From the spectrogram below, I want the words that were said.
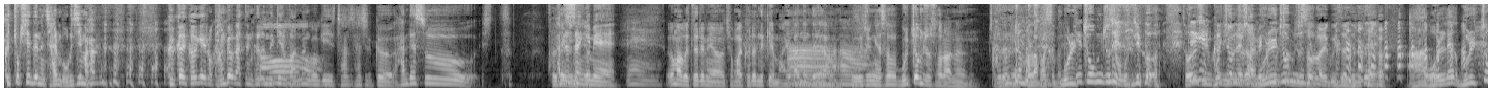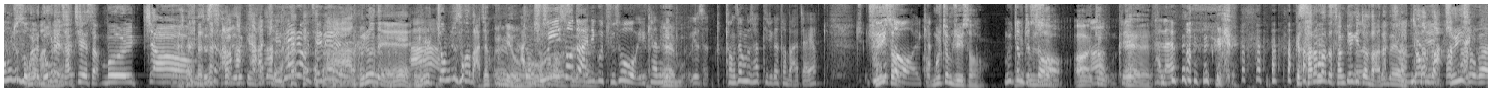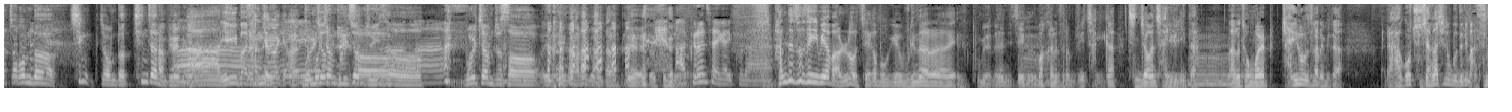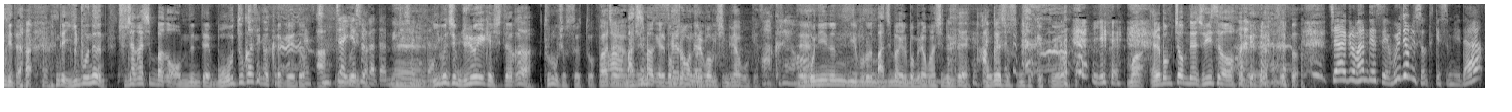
그쪽 시대는 잘 모르지만 그까지 거기로 간 것 같은 그런 느낌을 어. 받는 곡이 자- 사실 그 한대수 한대 선생님이죠. 선생님의 네. 음악을 들으면 정말 그런 느낌을 많이 받는데요. 아. 그 중에서 물 좀 주소라는 노래를 물좀 골라봤습니다. 물 좀 주소군요. 저는 지금까지 물좀 주소? 물 물좀 좀 주소. 주소로 알고 있었는데 아 원래 물 좀 주소가 원래 노래 맞나요? 자체에서 물 좀 주소 이렇게 아, 하잖아요. 제대로, 제대로. 아 그러네 아. 물좀 주소가 맞았군요. 물좀 주소. 주의소도. 아니고 주소 이렇게 하는 게 네, 뭐- 경상도 사투리가 더 맞아요? 주- 주의소 이렇게 물좀 주의소. 물좀 주소. 아, 좀 그래요? 예. 달라요? 그 사람마다 성격이 좀 다른데요. 조금 더 주의소가 조금 더 친, 좀 더 친절한 표현이고. 아 예의 바른 상냥하게 아, 물좀 물좀 물좀 주의소. 주의소. 물좀 주소. 이거 이거 하는 것보다. 네. 그렇군요. 아 그런 차이가 있구나. 한대 선생님이야말로 제가 보기에 우리나라에 보면은 이제 그 음악하는 사람 중에 자기가 진정한 자유인이다. 나는 정말 자유로운 사람이다. 라고 주장하시는 분들이 많습니다. 근데 이분은 주장하신 바가 없는데 모두가 생각하기에도 아, 진짜 이분이다. 예술가다, 뮤지션이다. 이분 지금 뉴욕에 계시다가 들어오셨어요 또. 맞아요. 마지막 앨범 새로운 앨범. 준비하고 계세요. 아 그래요? 네. 본인은 입으로는 마지막 앨범이라고 하시는데 안 그랬었으면 좋겠고요. 예. 뭐 앨범 좀 내주이소. 자 그럼 한대 스의 물 좀 주소 듣겠습니다.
